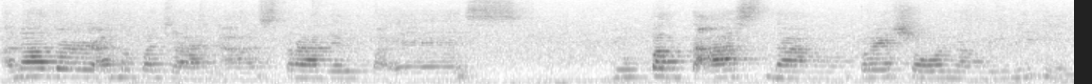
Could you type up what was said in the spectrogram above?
Another ano pa dyan, uh, struggle pa is yung pagtaas ng presyo ng bilihin.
